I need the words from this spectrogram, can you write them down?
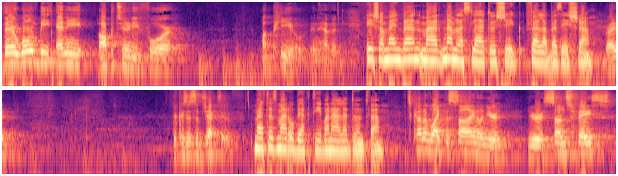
There won't be any opportunity for appeal in heaven, És a mennyben már nem lesz lehetőség fellebezésre, right? Because it's objective. mert ez már objektívan el lett döntve. It's kind of like the sign on your, your son's face,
